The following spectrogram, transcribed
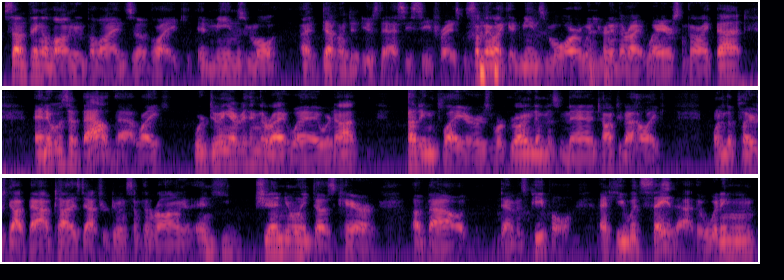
something along the lines of like it means more. I definitely didn't use the SEC phrase, but something like it means more when you win the right way or something like that. And it was about that. Like we're doing everything the right way. We're not cutting players. We're growing them as men. Talked about how like one of the players got baptized after doing something wrong, and he genuinely does care about them as people. And he would say that the winning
